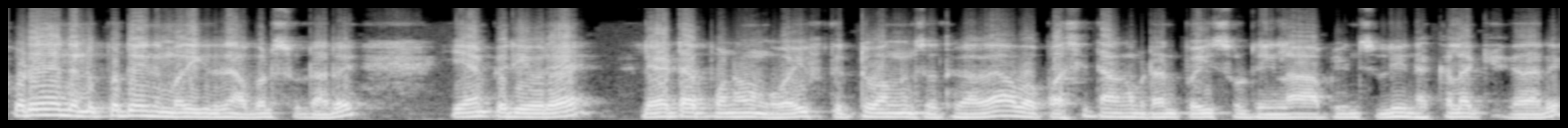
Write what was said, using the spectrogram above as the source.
உடனே இந்த முப்பத்தைந்து மதிக்கிறது அப்படின்னு சொல்றாரு. ஏன் பெரியவரே? லேட்டாக போனால் உங்கள் ஒய்ஃப் திட்டுவாங்கன்னு சொல்றதுக்காக அவள் பசி தாங்க மாட்டான்னு போய் சொல்றீங்களா அப்படின்னு சொல்லி நக்கலாக கேட்குறாரு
